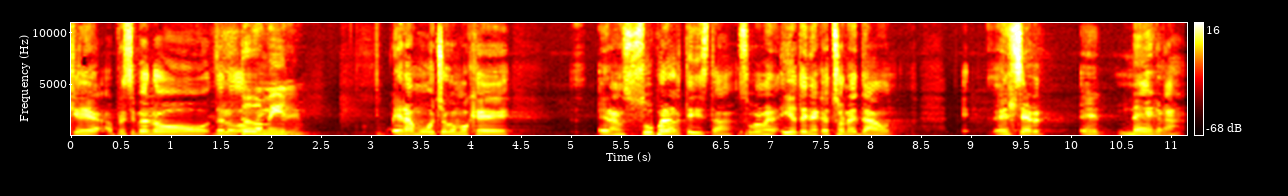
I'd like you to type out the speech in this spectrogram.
que al principio de, lo- de los De 2000, 2000. era mucho como que eran súper artistas, súper y yo tenía que turn it down el ser eh, negra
